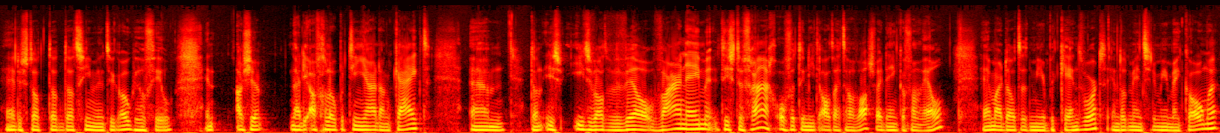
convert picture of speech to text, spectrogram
Hè? Dus dat, dat, dat zien we natuurlijk ook heel veel. En als je naar die afgelopen tien jaar dan kijkt, um, dan is iets wat we wel waarnemen. Het is de vraag of het er niet altijd al was. Wij denken van wel. Hè, maar dat het meer bekend wordt en dat mensen er meer mee komen,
